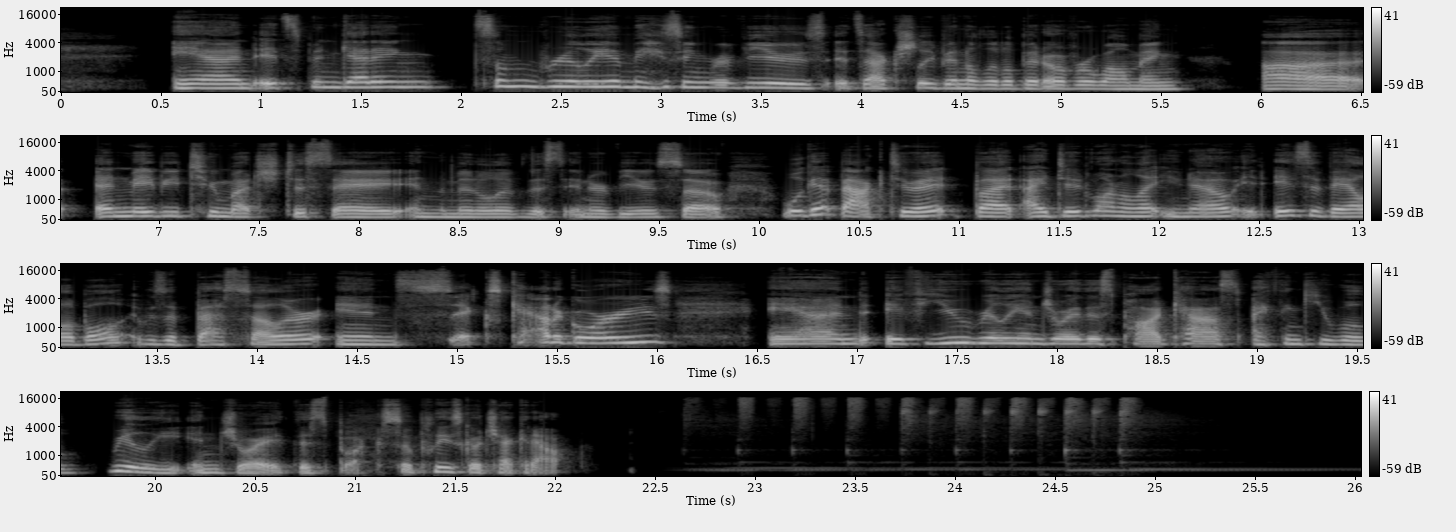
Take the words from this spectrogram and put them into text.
and it's been getting some really amazing reviews. It's actually been a little bit overwhelming. Uh, and maybe too much to say in the middle of this interview. So we'll get back to it. But I did want to let you know it is available. It was a bestseller in six categories. And if you really enjoy this podcast, I think you will really enjoy this book. So please go check it out.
